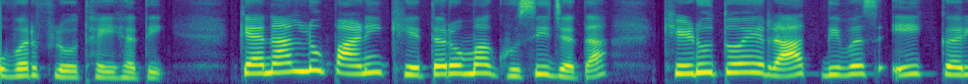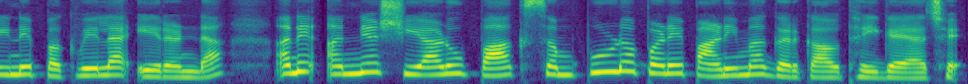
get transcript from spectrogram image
ઓવરફ્લો થઈ હતી. કેનાલનું પાણી ખેતરોમાં ઘૂસી જતા ખેડૂતોએ રાત દિવસ એક કરીને પકવેલા એરંડા અને અન્ય શિયાળુ પાક સંપૂર્ણપણે પાણીમાં ગરકાવ થઈ ગયા છે.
